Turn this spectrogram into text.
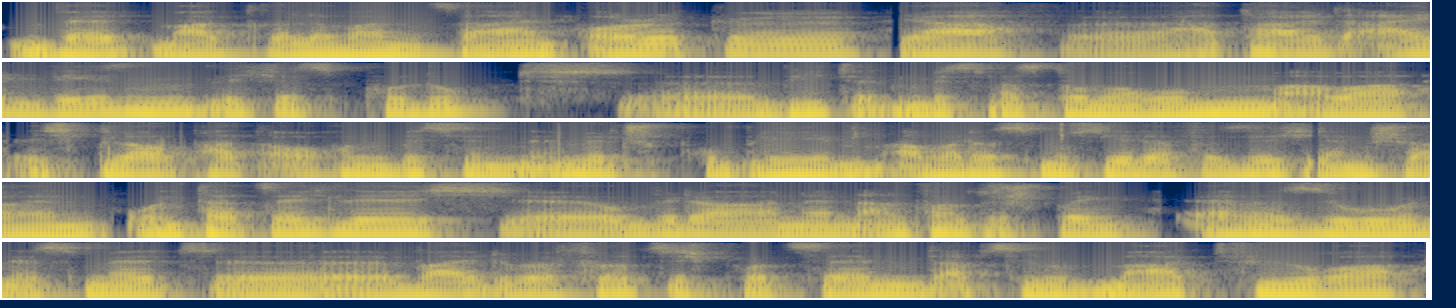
weltmarktrelevant sein. Oracle, ja, äh, hat halt ein wesentliches Produkt, äh, bietet ein bisschen was drumherum, aber ich glaube, hat auch ein bisschen ein Imageproblem, aber das muss jeder für sich entscheiden. Und tatsächlich, äh, um wieder an den Anfang zu springen, Amazon ist mit äh, weit über 40 Prozent absolut Marktführer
